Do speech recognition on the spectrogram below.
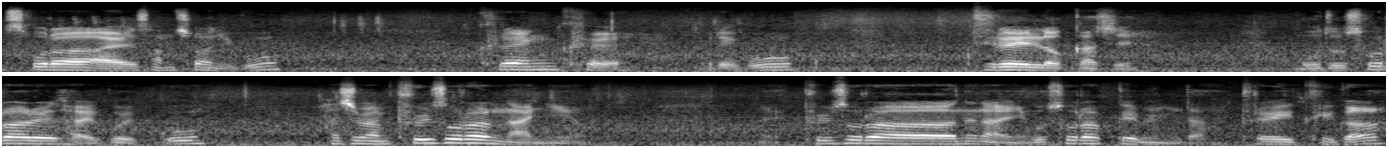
소라 R3000이고 크랭크 그리고 드레일러까지 모두 소라를 달고 있고 하지만 풀소라는 아니에요. 네, 풀소라는 아니고 소라급입니다. 브레이크가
